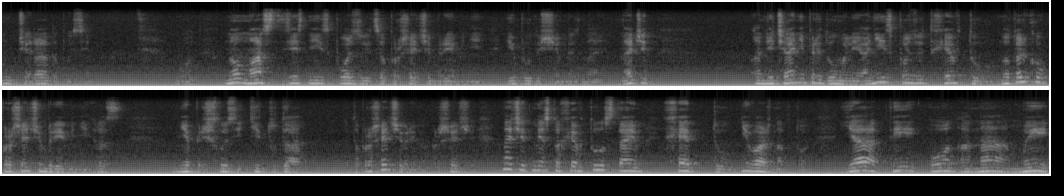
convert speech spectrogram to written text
ну, вчера, допустим. Вот. Но must здесь не используется в прошедшем времени и будущем мы знаем. Значит, англичане придумали, они используют have to, но только в прошедшем времени, раз мне пришлось идти туда. Это прошедшее время, прошедшее. Значит, вместо have to ставим had to, неважно кто. Я, ты, он, она, мы,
